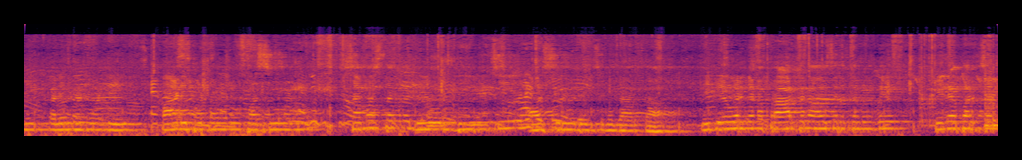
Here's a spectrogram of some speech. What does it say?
మీకు కలిగినటువంటి పాడి పంటలను పశువులను సమస్తమైన దేవుడు దీవించి ఆశీర్వదించిన దాకా మీకు ఎవరికైనా ప్రార్థన అవసరతలు ఉంటే తెలియపరచండి.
